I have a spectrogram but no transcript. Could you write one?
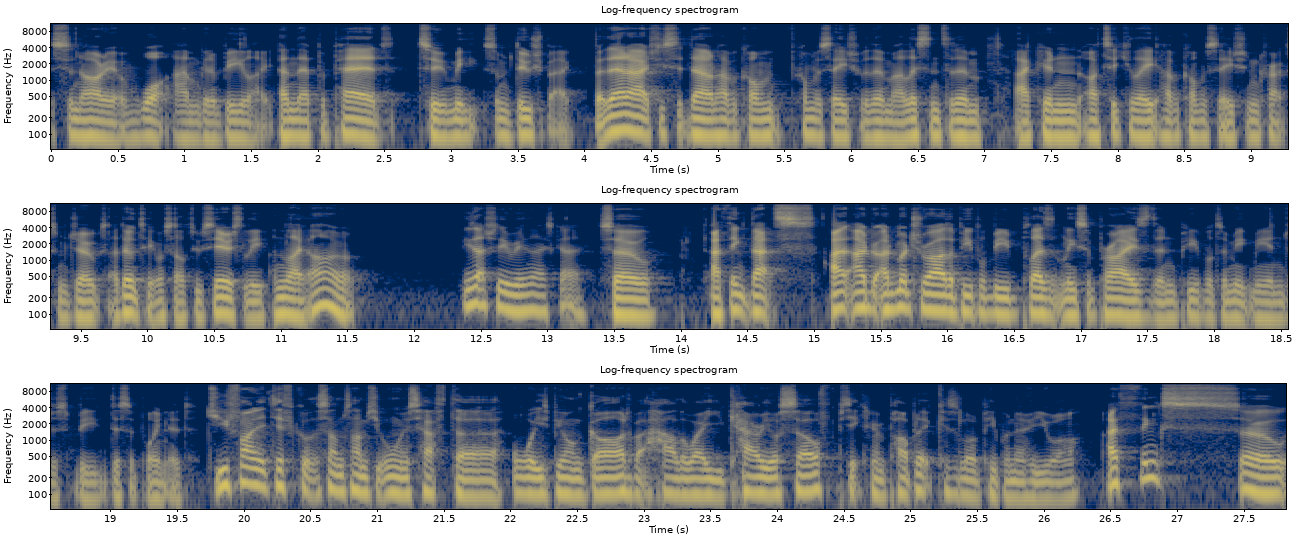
scenario of what I'm going to be like, and they're prepared to meet some douchebag. But then I actually sit down, have a con conversation with them. I listen to them. I can articulate, have a conversation, crack some jokes. I don't take myself too seriously. I'm like, oh, he's actually a really nice guy. So I think that's I, I'd, I'd much rather people be pleasantly surprised than people to meet me and just be disappointed. Do you find it difficult that sometimes you almost have to always be on guard about how the way you carry yourself, particularly in public, because a lot of people know who you are? I think so.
